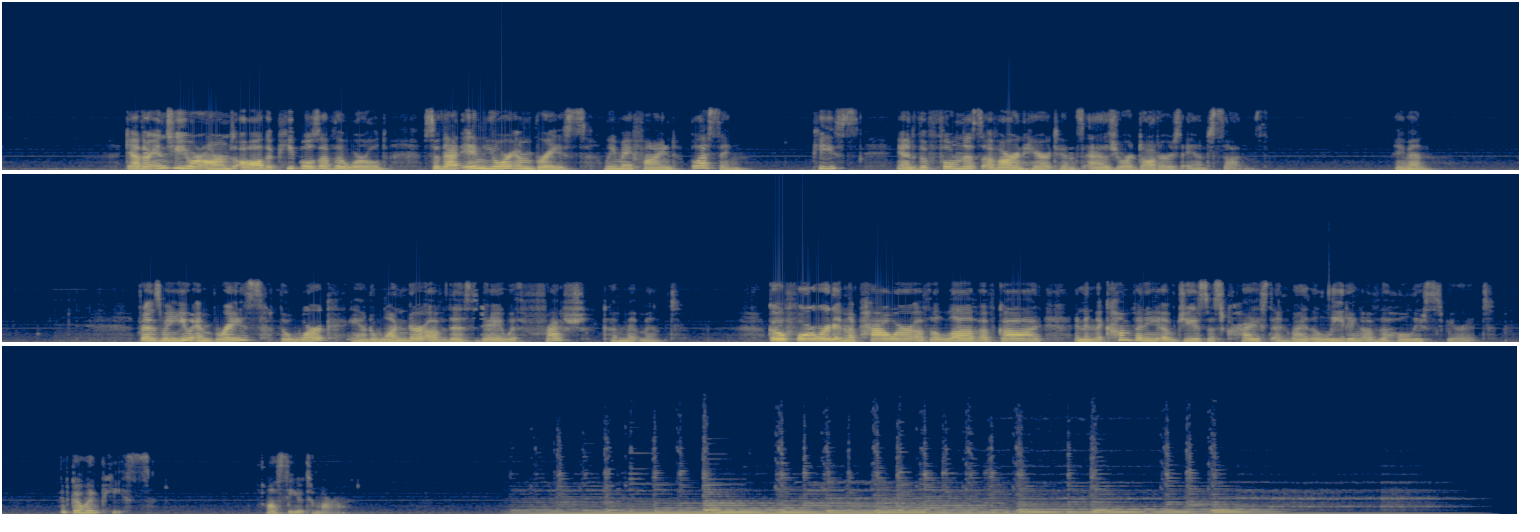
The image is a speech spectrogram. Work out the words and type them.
Gather into your arms all the peoples of the world, so that in your embrace we may find blessing, peace, and the fullness of our inheritance as your daughters and sons. Amen. Friends, may you embrace the work and wonder of this day with fresh commitment. Go forward in the power of the love of God and in the company of Jesus Christ and by the leading of the Holy Spirit. And go in peace. I'll see you tomorrow.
